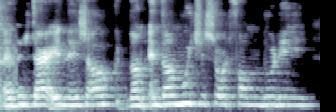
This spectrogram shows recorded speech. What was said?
En dus daarin is ook... Dan, en dan moet je soort van door die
